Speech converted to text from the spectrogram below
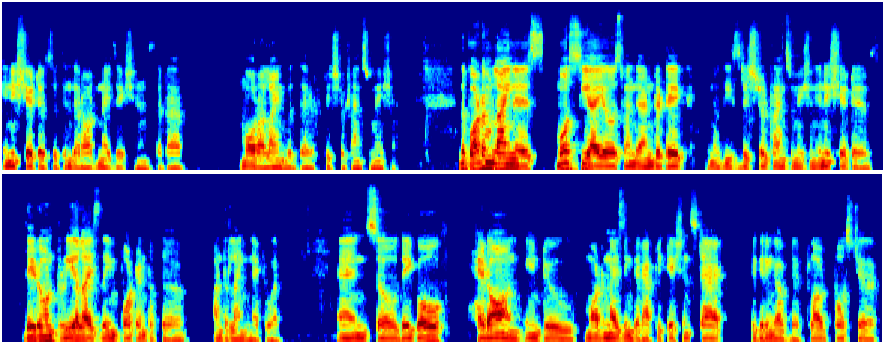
initiatives within their organizations that are more aligned with their digital transformation. The bottom line is most cios when they undertake you know these digital transformation initiatives they don't realize the importance of the underlying network. And so they go head on into modernizing their application stack, figuring out their cloud posture.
